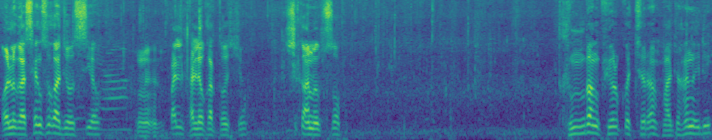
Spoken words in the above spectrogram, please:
얼른 가 생수 가져오시오. 응, 빨리 달려갔다 오시오. 시간 없어. 금방 비 올 것처럼 아주 하늘이.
